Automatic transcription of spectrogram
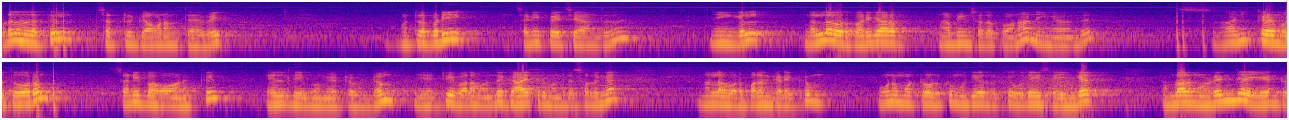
உடல்நலத்தில் சற்று கவனம் தேவை. மற்றபடி சனி இருந்தது. நீங்கள் நல்ல ஒரு பரிகாரம் அப்படின்னு சொல்ல போனால் நீங்கள் வந்து சனிக்கிழமை தோறும் சனி பகவானுக்கு எல் தீபம் ஏற்ற வேண்டும். ஏற்றி வளம் வந்து காயத்ரி மந்திரத்தை சொல்லுங்கள் நல்ல ஒரு பலன் கிடைக்கும். ஊனமுற்றோருக்கு முதியோருக்கு உதவி செய்யுங்க. நம்மளால் முடிஞ்ச இயன்ற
